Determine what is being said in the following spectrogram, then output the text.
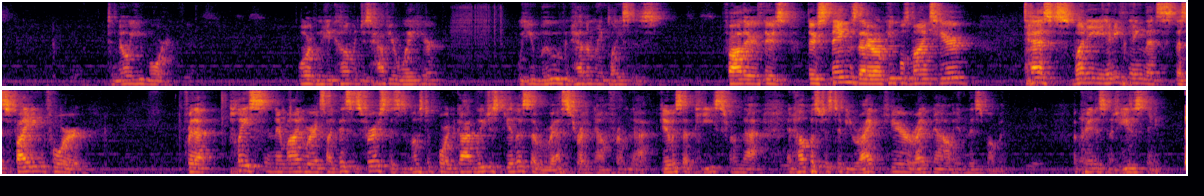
to know you more? Lord, will you come and just have your way here? Will you move in heavenly places? Father, if there's there's things that are on people's minds here, tests, money, anything that's that's fighting for for that place in their mind where it's like this is first, this is most important. God, will you just give us a rest right now from that? Give us a peace from that and help us just to be right here, right now, in this moment. I pray this in Jesus' name.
